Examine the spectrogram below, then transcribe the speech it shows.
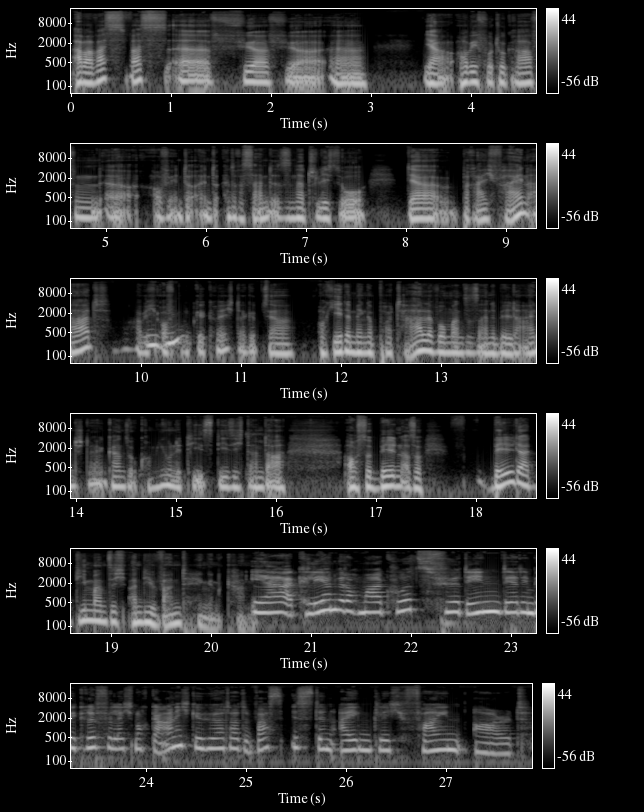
Aber was, was äh, für, für äh, ja, Hobbyfotografen äh, auf inter, inter, interessant ist, ist natürlich so der Bereich Feinart, habe ich mhm. oft mitgekriegt. Da gibt es ja auch jede Menge Portale, wo man so seine Bilder einstellen kann, so Communities, die sich dann da auch so bilden. Also Bilder, die man sich an die Wand hängen kann. Ja, erklären wir doch mal kurz für den, der den Begriff vielleicht noch gar nicht gehört hat, was ist denn eigentlich Fine Art?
